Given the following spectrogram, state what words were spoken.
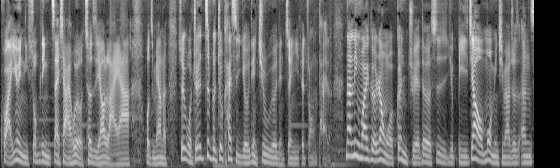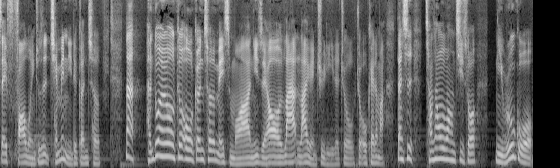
快，因为你说不定再下来会有车子要来啊，或怎么样的，所以我觉得这个就开始有一点进入有点争议的状态了。那另外一个让我更觉得是有比较莫名其妙，就是 unsafe following，就是前面你的跟车，那很多人都说哦跟车没什么啊，你只要拉拉远距离的就就 OK 了嘛，但是常常会忘记说，你如果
